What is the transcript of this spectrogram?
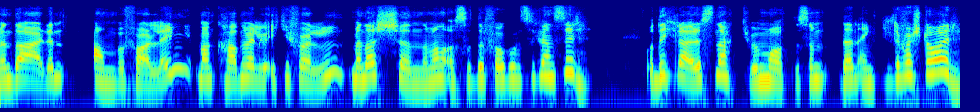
Men da er det en anbefaling. Man kan velge å ikke følge den, men da skjønner man også at det får konsekvenser. Og de klarer å snakke på en måte som den enkelte forstår.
